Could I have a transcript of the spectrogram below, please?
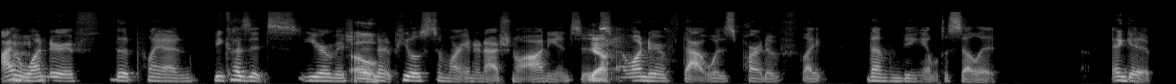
I Mhm. wonder if the plan because it's Eurovision Oh. and it appeals to more international audiences. Yeah. I wonder if that was part of like them being able to sell it and get it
